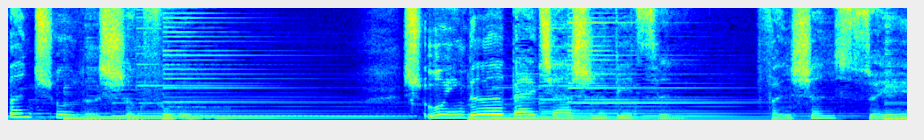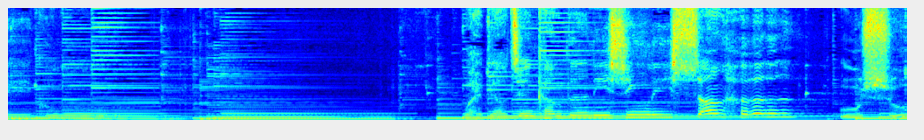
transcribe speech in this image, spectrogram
分出了胜负，输赢的代价是彼此粉身碎骨。外表健康的你，心里伤痕无数。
